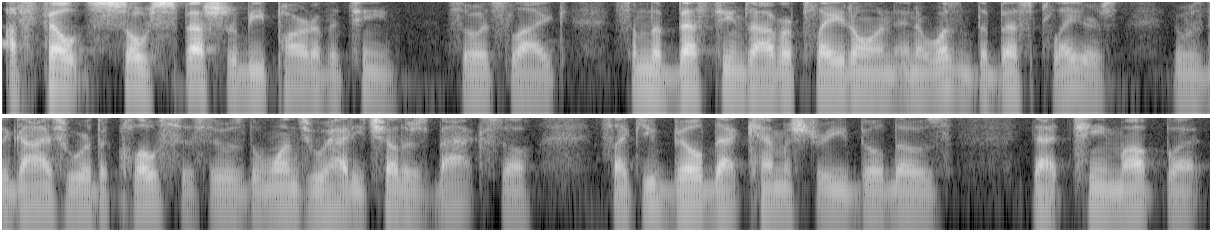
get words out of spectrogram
I felt so special to be part of a team. So it's like some of the best teams I ever played on, and it wasn't the best players. It was the guys who were the closest. It was the ones who had each other's back. So it's like you build that chemistry, you build those that team up. But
